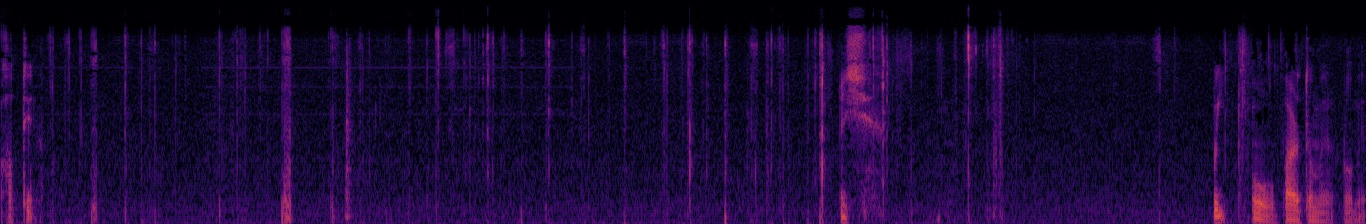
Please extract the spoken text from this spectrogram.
勝てな。よしょ。おい、おお、バルトロメオ、ロメオ。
